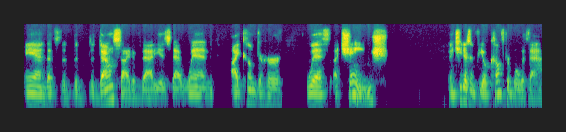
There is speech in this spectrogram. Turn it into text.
And that's the, the, the downside of that is that when I come to her with a change, and she doesn't feel comfortable with that,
